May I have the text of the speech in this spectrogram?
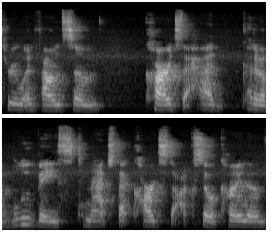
through and found some cards that had kind of a blue base to match that cardstock. So it kind of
